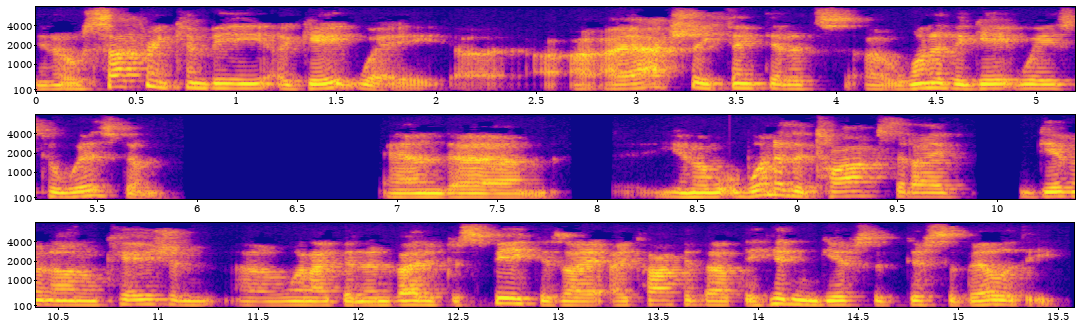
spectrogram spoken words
you know, suffering can be a gateway. Uh, I, I, actually think that it's uh, one of the gateways to wisdom. And, um, you know, one of the talks that I've given on occasion uh, when I've been invited to speak is I, I talk about the hidden gifts of disability.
